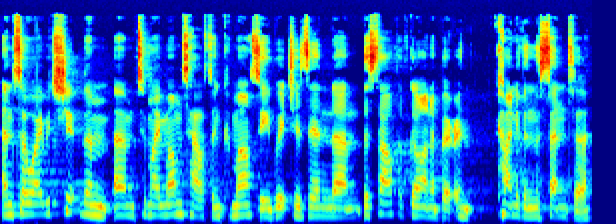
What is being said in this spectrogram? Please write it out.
And so I would ship them um, to my mum's house in Kumasi, which is in um, the south of Ghana, but in, kind of in the center.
